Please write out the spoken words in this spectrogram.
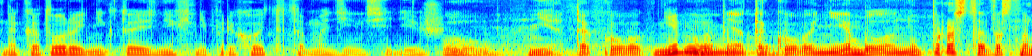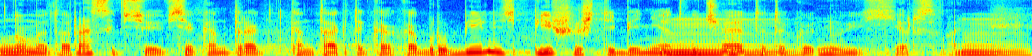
на который никто из них не приходит, ты там один сидишь. О, нет, такого не было у меня такого? такого не было. Ну, просто в основном это раз и все, и все контракт, контакты как обрубились, пишешь, тебе не отвечают, mm. ты такой, ну и хер с вами, mm.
